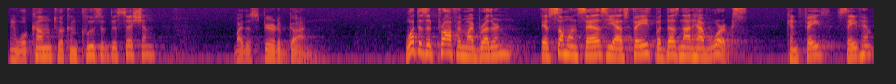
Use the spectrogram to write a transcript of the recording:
and we'll come to a conclusive decision by the Spirit of God. What does it profit, my brethren, if someone says he has faith but does not have works? Can faith save him?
